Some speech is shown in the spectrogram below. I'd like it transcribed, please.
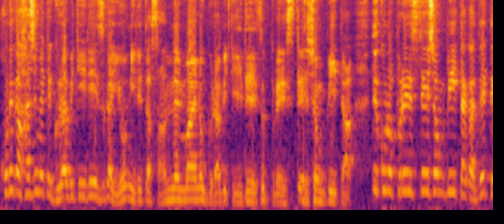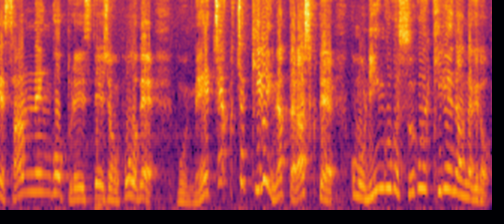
これが初めてグラビティデイズが世に出た3年前のグラビティデイズプレイステーションビータ。で、このプレイステーションビータが出て3年後、プレイステーション4で、もうめちゃくちゃ綺麗になったらしくて、こもうリンゴがすごい綺麗なんだけど、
